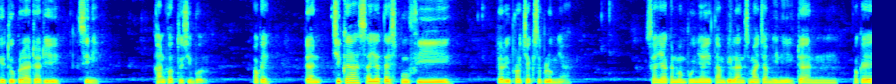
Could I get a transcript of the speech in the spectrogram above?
itu berada di sini. Convert to symbol. Oke? Okay? Dan jika saya tes movie dari project sebelumnya, saya akan mempunyai tampilan semacam ini dan oke, okay,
